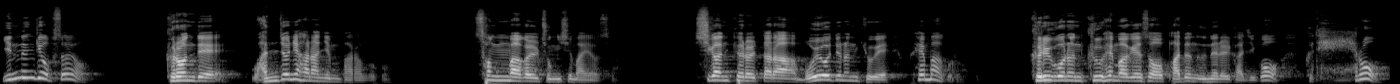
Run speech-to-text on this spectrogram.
있는 게 없어요. 그런데 완전히 하나님 바라보고 성막을 중심하여서 시간표를 따라 모여드는 교회 회막으로 그리고는 그 회막에서 받은 은혜를 가지고 그대로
